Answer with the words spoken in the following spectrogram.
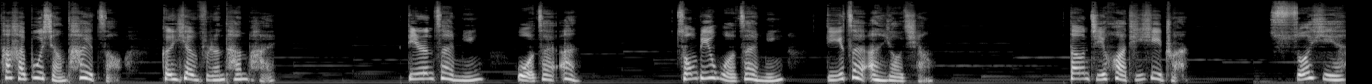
他还不想太早跟燕夫人摊牌。敌人在明，我在暗，总比我在明，敌在暗要强。当即话题一转，所以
